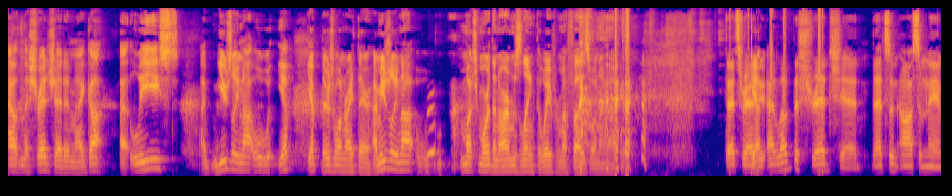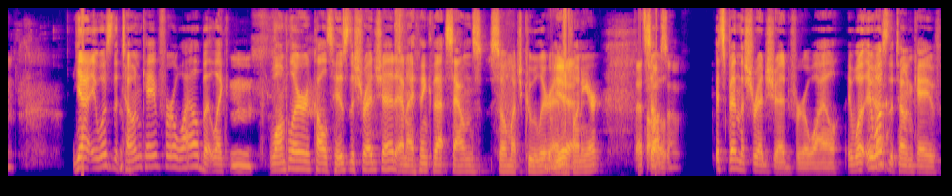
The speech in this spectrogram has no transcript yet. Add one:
out in the shred shed, and I got at least. I'm usually not. Yep, yep. There's one right there. I'm usually not much more than arm's length away from a fuzz when I'm out here. That's rad. Yep. I love the shred shed. That's an awesome name. Yeah, it was the Tone Cave for a while, but like Mm. Wampler calls his the Shred Shed, and I think that sounds so much cooler and Yeah. funnier. That's So- awesome. It's been the Shred Shed for a while. It was it Yeah. was the Tone Cave,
